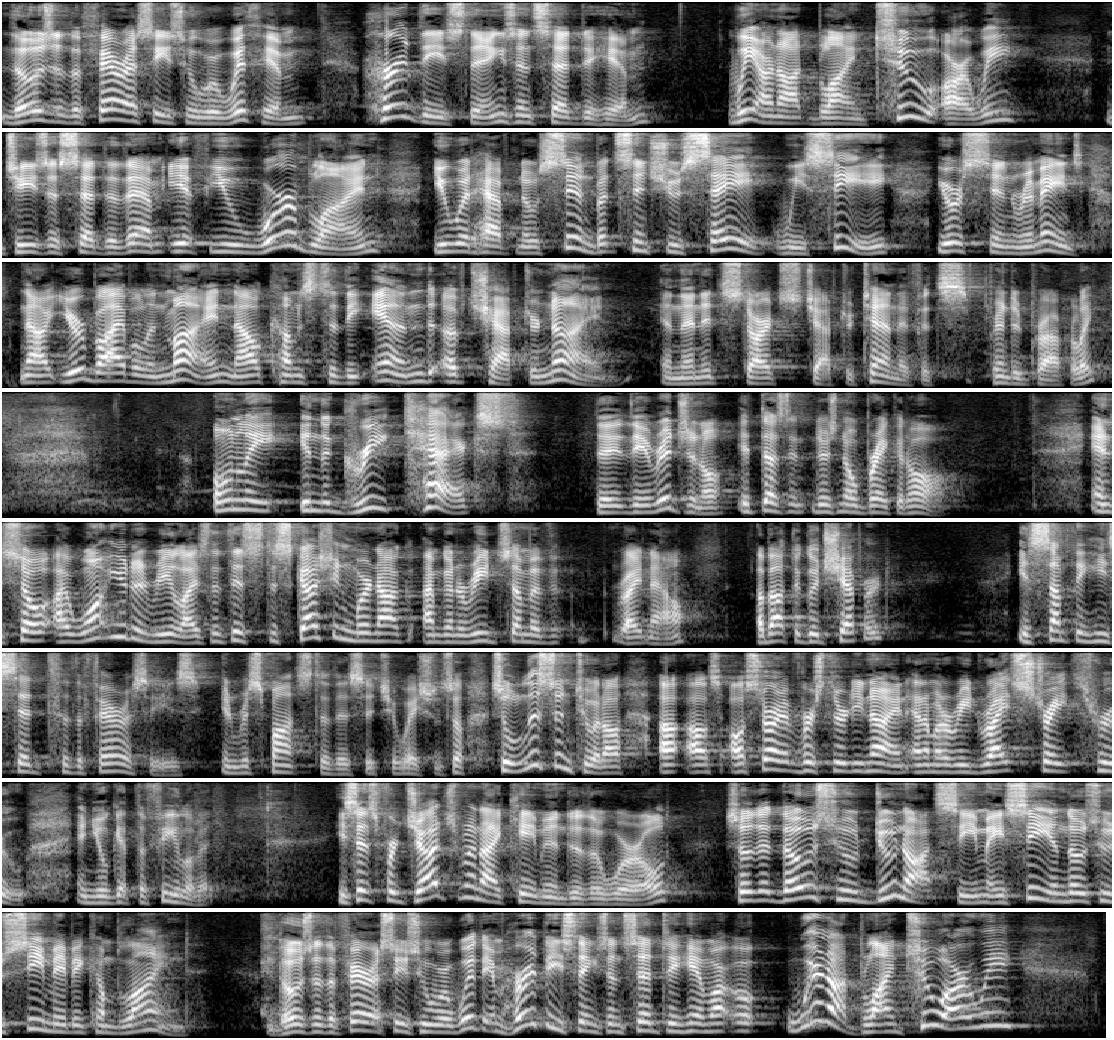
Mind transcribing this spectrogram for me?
Those of the Pharisees who were with him heard these things and said to him, We are not blind too, are we? Jesus said to them, If you were blind, you would have no sin. But since you say we see, your sin remains. Now, your Bible and mine now comes to the end of chapter 9, and then it starts chapter 10 if it's printed properly. Only in the Greek text, the, the original, it doesn't, there's no break at all. And so I want you to realize that this discussion we're now, I'm going to read some of right now about the Good Shepherd is something he said to the Pharisees in response to this situation. So, so listen to it. I'll, I'll, I'll start at verse 39 and I'm going to read right straight through and you'll get the feel of it. He says, For judgment I came into the world, so that those who do not see may see, and those who see may become blind. And those of the Pharisees who were with him heard these things and said to him, uh, We're not blind too, are we?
